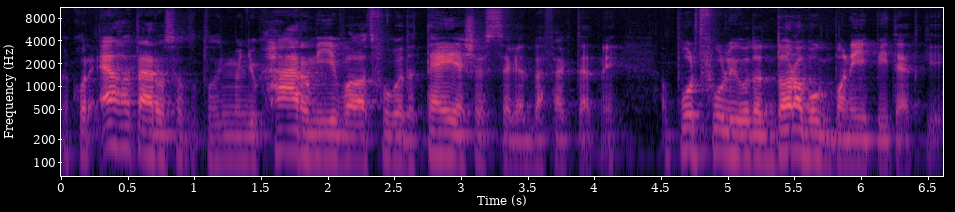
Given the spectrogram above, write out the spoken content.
akkor elhatározhatod, hogy mondjuk három év alatt fogod a teljes összeget befektetni. A portfóliódat darabokban épített ki.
